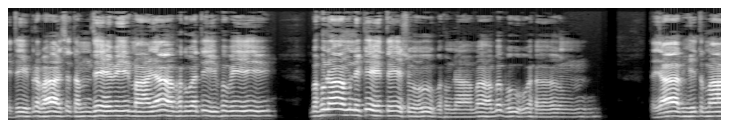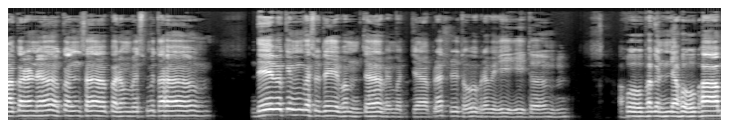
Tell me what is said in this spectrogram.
इति प्रभासतं देवी माया भगवती भुवि। बहुनां निकेतेषु बहुनाम बभूवः। तया भीतमाकर्ण्य कंस परं विस्मितः। देव किं वसुदेवं च विमुच्य प्रसृतो ब्रवीत्। अहो भगिन्यहो भाम,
